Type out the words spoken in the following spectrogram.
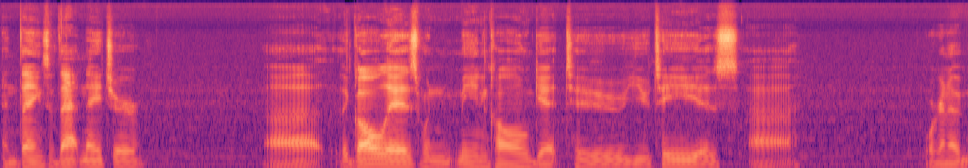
and things of that nature. Uh, the goal is when me and Cole get to UT is uh, we're gonna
